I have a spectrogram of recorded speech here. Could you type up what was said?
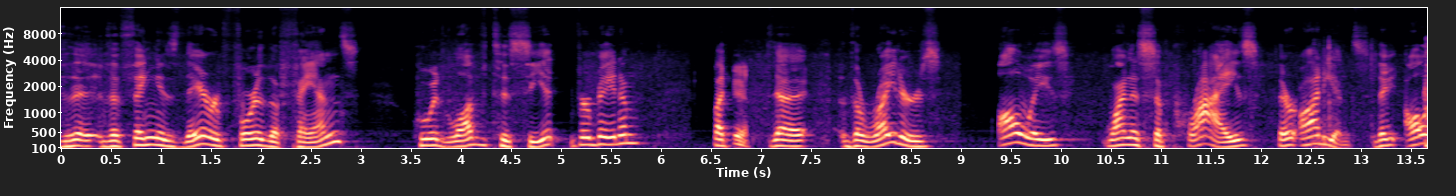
the the thing is there for the fans who would love to see it verbatim, but Yeah. the the writers always want to surprise their audience. They all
